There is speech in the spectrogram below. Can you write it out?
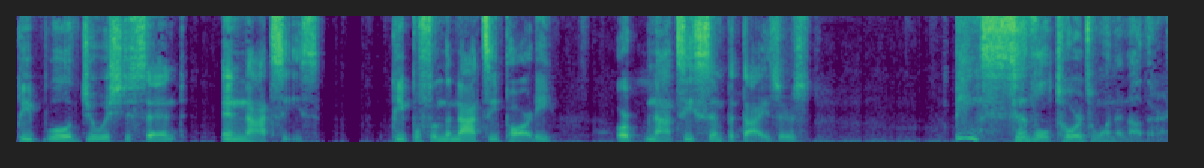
people of Jewish descent, and Nazis, people from the Nazi party or Nazi sympathizers, being civil towards one another.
